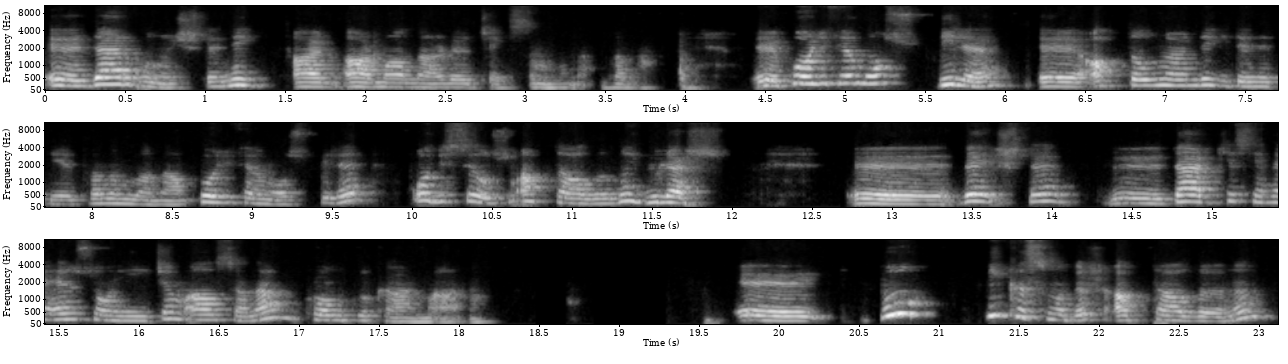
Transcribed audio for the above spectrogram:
e, der bunu işte ne ar armağanlar vereceksin bana. bana. E, Polifemos bile e, aptalın önde gideni diye tanımlanan Polifemos bile Odysseus'un aptallığına güler. E, ve işte e, der ki seni en son yiyeceğim al sana konukluk armağanı. E, bu bir kısmıdır aptallığının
